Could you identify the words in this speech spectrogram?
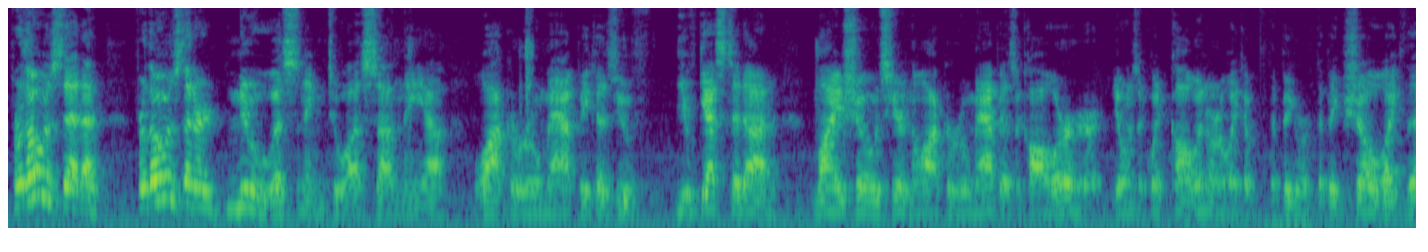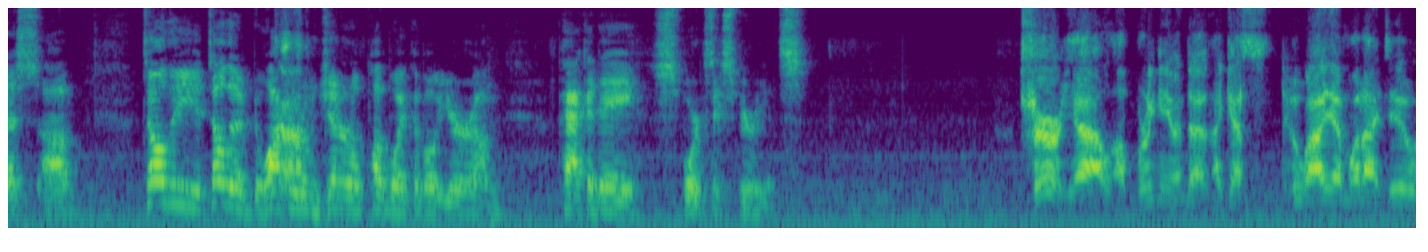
for those that uh, for those that are new listening to us on the uh, locker room app, because you've you've guessed it on my shows here in the locker room app as a caller, or you know, as a quick call in, or like a the bigger the big show like this. Um, tell the tell the locker room general public about your um, pack a day sports experience. Sure. Yeah, I'll, I'll, bring you into, I guess, who I am, what I do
